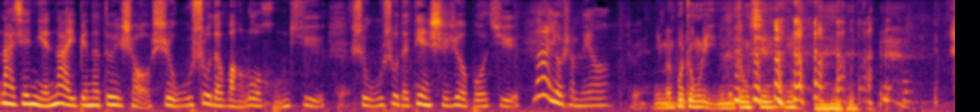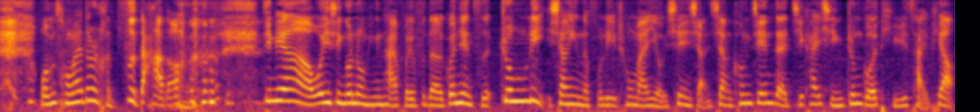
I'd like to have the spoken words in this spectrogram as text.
那些年那一边的对手是无数的网络红剧，是无数的电视热播剧。那有什么呀？对，你们不中立，你们忠心。嗯 我们从来都是很自大的。今天啊，微信公众平台回复的关键词“中立”，相应的福利充满有限想象空间的即开型中国体育彩票，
